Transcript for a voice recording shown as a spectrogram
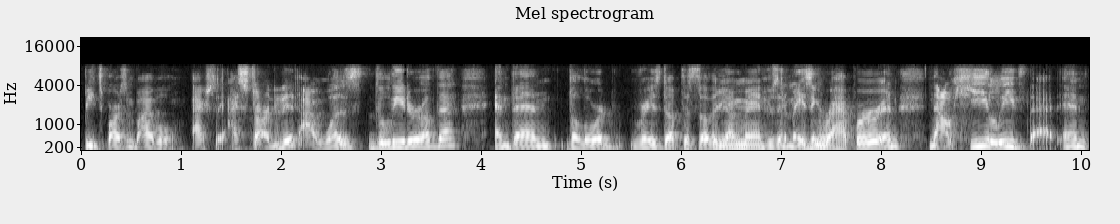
Beats, Bars, and Bible. Actually, I started it. I was the leader of that, and then the Lord raised up this other young man who's an amazing rapper, and now he leads that. And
